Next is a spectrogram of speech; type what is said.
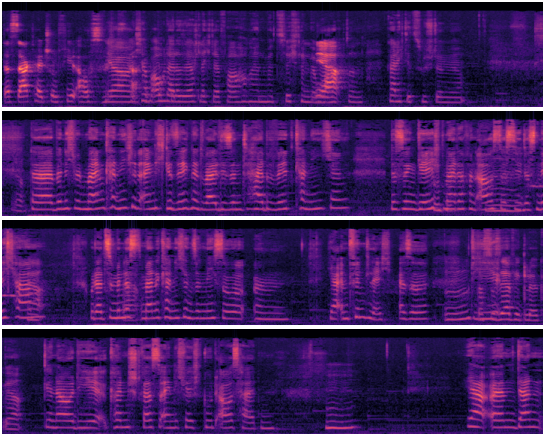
Das sagt halt schon viel aus. Ja, ich habe auch leider sehr schlechte Erfahrungen mit Züchtern gemacht ja. und kann ich dir zustimmen, ja. ja. Da bin ich mit meinen Kaninchen eigentlich gesegnet, weil die sind halbe Wildkaninchen. Deswegen gehe ich mhm. mal davon aus, dass sie mhm. das nicht haben. Ja. Oder zumindest meine Kaninchen sind nicht so ähm, ja, empfindlich. Also mhm, die, hast du sehr viel Glück, ja. Genau, die können Stress eigentlich recht gut aushalten. Mhm. Ja, ähm, dann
